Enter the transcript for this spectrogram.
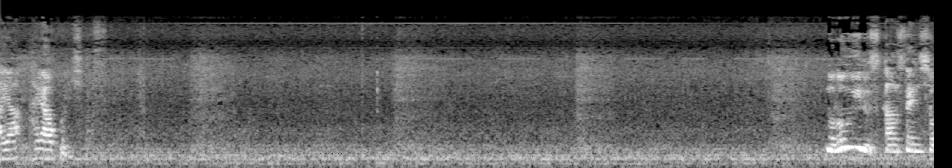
早早送りします。ノロウイルス感染症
